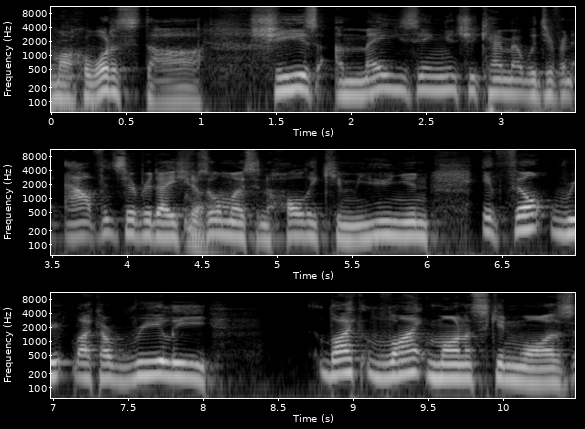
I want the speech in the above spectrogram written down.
Michael, what a star. She is amazing. And she came out with different outfits every day. She was almost in Holy Communion. It felt re- like a really. Like like Måneskin was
